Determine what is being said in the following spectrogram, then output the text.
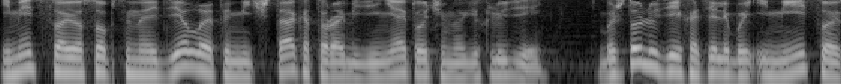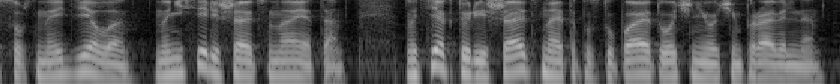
Иметь свое собственное дело – это мечта, которая объединяет очень многих людей. Большинство людей хотели бы иметь свое собственное дело, но не все решаются на это. Но те, кто решаются на это, поступают очень и очень правильно –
